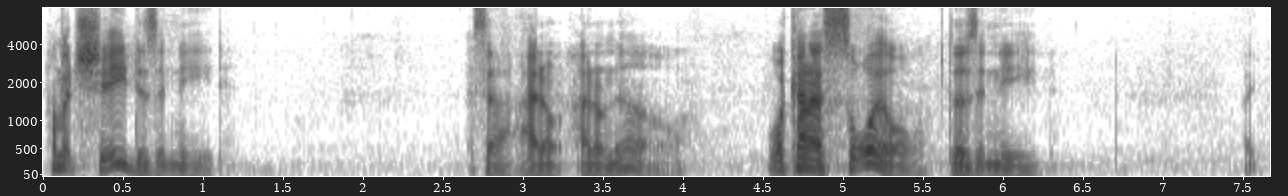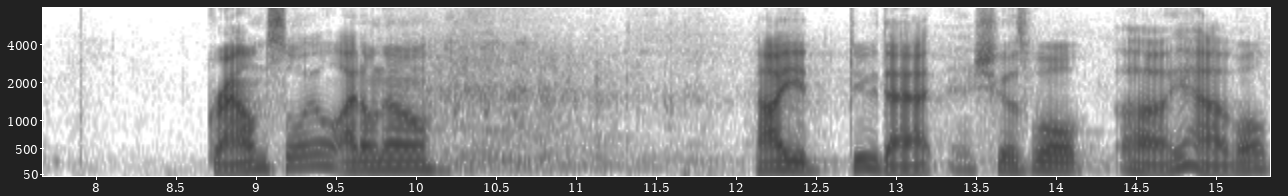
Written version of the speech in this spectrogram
how much shade does it need? I said, I don't, I don't know. What kind of soil does it need? Ground soil? I don't know how you do that. And she goes, Well, uh, yeah, well,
